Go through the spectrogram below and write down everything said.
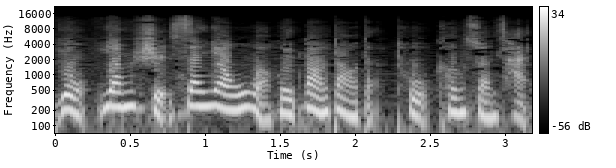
用央视三幺五晚会报道的土坑酸菜。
